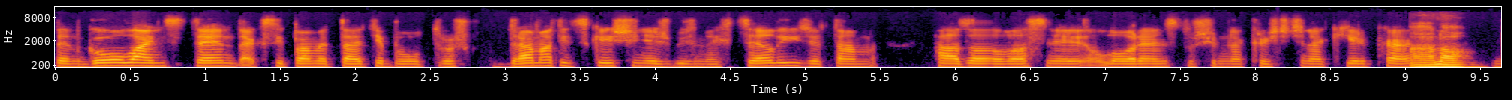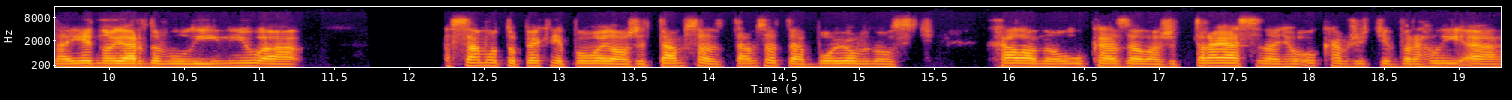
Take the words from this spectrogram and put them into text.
ten goal line stand, ak si pamätáte, bol trošku dramatickejší, než by sme chceli, že tam házal vlastne Lorenz, tuším, na Kriština Kirka Áno. na jednojardovú líniu a samo to pekne povedal, že tam sa, tam sa tá bojovnosť chalanov ukázala, že traja sa na ňo okamžite vrhli a,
